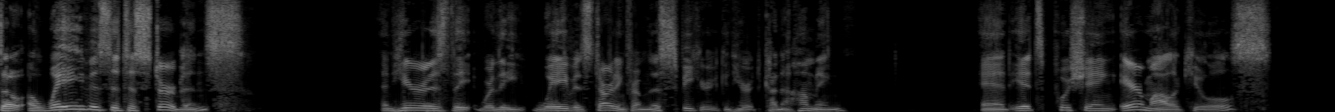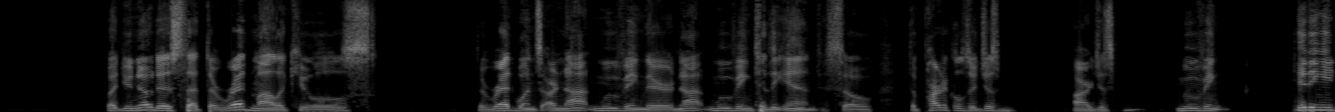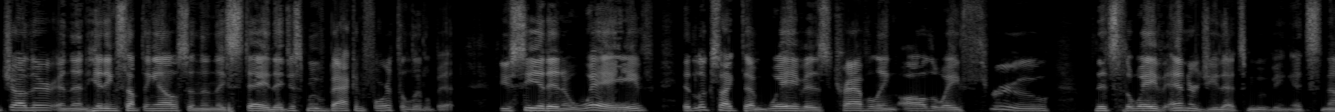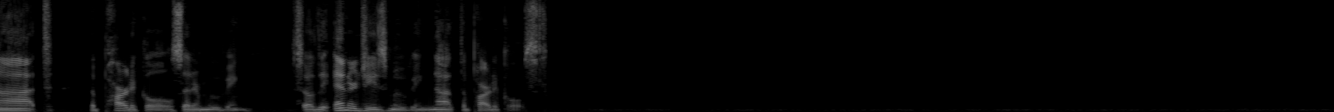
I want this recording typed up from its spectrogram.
So a wave is a disturbance. And here is the where the wave is starting from this speaker. You can hear it kind of humming. And it's pushing air molecules. But you notice that the red molecules, the red ones are not moving. They're not moving to the end. So the particles are just are just moving hitting each other and then hitting something else and then they stay. They just move back and forth a little bit. You see it in a wave, it looks like the wave is traveling all the way through. It's the wave energy that's moving. It's not the particles that are moving. So the energy is moving, not the particles.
